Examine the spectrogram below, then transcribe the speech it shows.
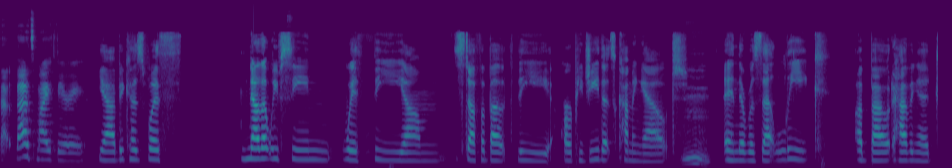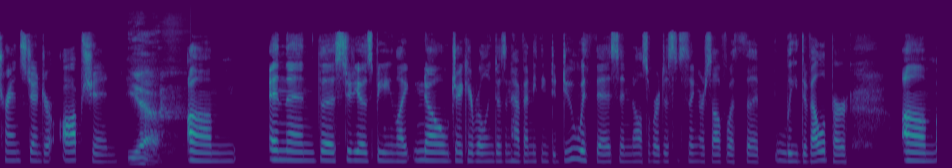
That that's my theory. Yeah, because with now that we've seen with the um, stuff about the RPG that's coming out, Mm, and there was that leak about having a transgender option, yeah. um, and then the studios being like, "No, J.K. Rowling doesn't have anything to do with this," and also we're distancing ourselves with the lead developer. Um,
